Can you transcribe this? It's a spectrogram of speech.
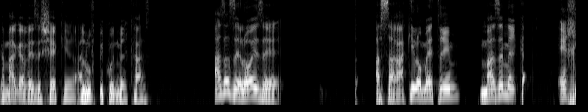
גם אגב, איזה שקר, אלוף פיקוד מרכז. עזה זה לא איזה עשרה קילומטרים? מה זה מרכז? איך,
